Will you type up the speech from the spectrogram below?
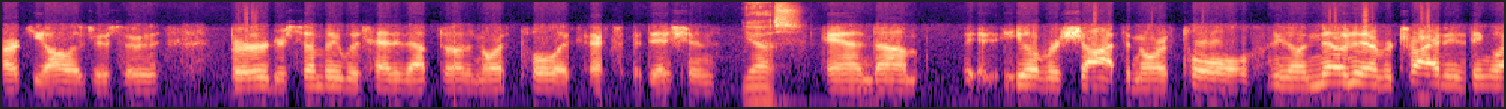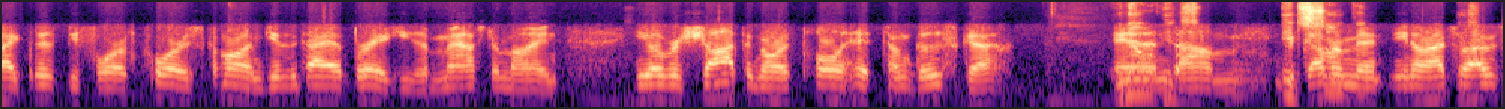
archaeologist or bird or somebody was headed up on a North Pole ex- expedition, yes. and um, he overshot the North Pole. You know, no one ever tried anything like this before. Of course, come on, give the guy a break. He's a mastermind. he overshot the North Pole, hit Tunguska, and it's- um, the it's government. You know, that's what I was.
